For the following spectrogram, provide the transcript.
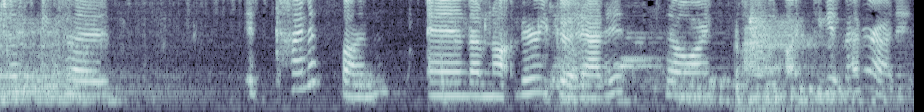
Just because it's kind of fun and I'm not very good at it, so I, I would like to get better at it.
